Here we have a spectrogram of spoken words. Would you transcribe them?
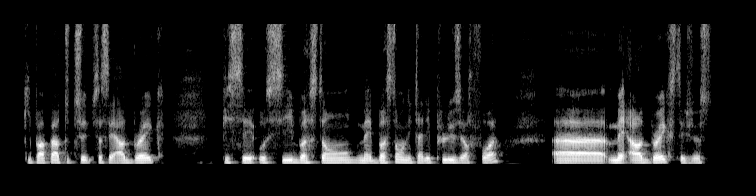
qui tout de suite. Ça, c'est Outbreak, puis c'est aussi Boston. Mais Boston, on est allé plusieurs fois. Euh, mais Outbreak, c'était juste...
